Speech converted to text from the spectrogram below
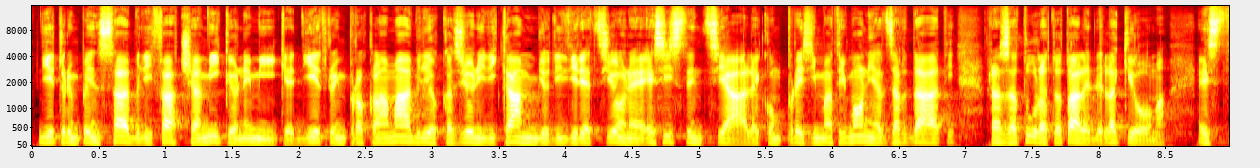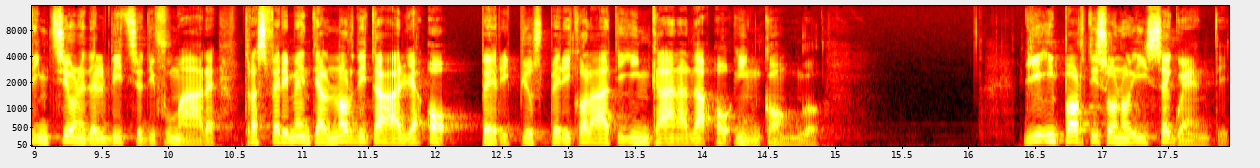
dietro impensabili facce amiche o nemiche, dietro improclamabili occasioni di cambio di direzione esistenziale, compresi matrimoni azzardati, rasatura totale della chioma, estinzione del vizio di fumare, trasferimenti al nord Italia o, per i più spericolati, in Canada o in Congo. Gli importi sono i seguenti.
